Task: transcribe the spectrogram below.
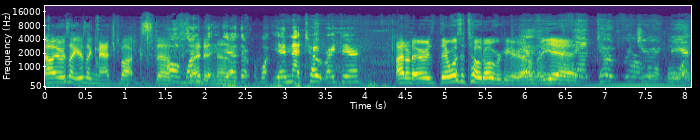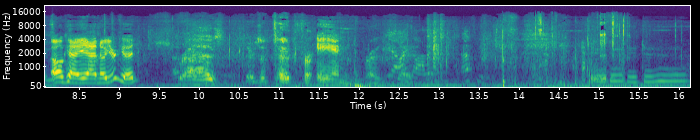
Oh, it was like it was like Matchbox stuff. Oh, so I didn't thi- know. Yeah, there, what, yeah, and that tote right there. I don't know. There was, there was a tote over here. I don't know. Yeah. That tote for your boy. Okay. Yeah. No, you're good. Rose, there's a tote for Ann. Rose said. Do-do-do-do.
